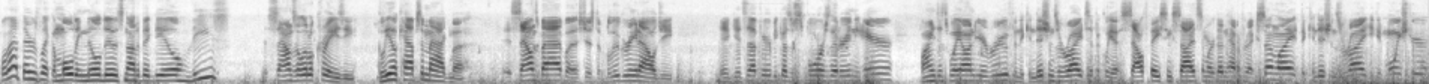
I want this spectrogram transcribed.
Well, that there's like a molding mildew. It's not a big deal. These, it sounds a little crazy. Gloeocapsa magma. It sounds bad, but it's just a blue-green algae. It gets up here because of spores that are in the air, finds its way onto your roof, and the conditions are right. Typically a south-facing side, somewhere it doesn't have direct sunlight. The conditions are right, you get moisture,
